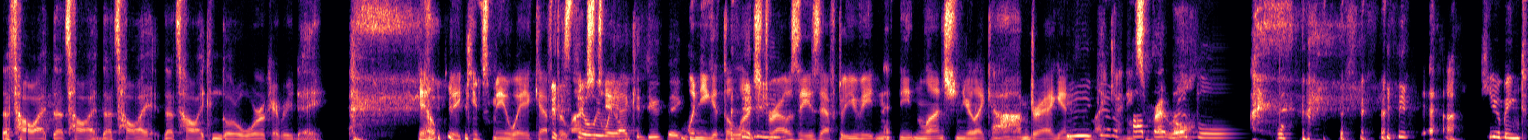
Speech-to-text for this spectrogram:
That's how I. That's how I. That's how I. That's how I can go to work every day. It, it keeps me awake after it's lunch. the only too. way I can do things. when you get the lunch drowsies after you've eaten eaten lunch and you're like, ah, I'm dragging. You like I need some Red Bull. Bull. Cubing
